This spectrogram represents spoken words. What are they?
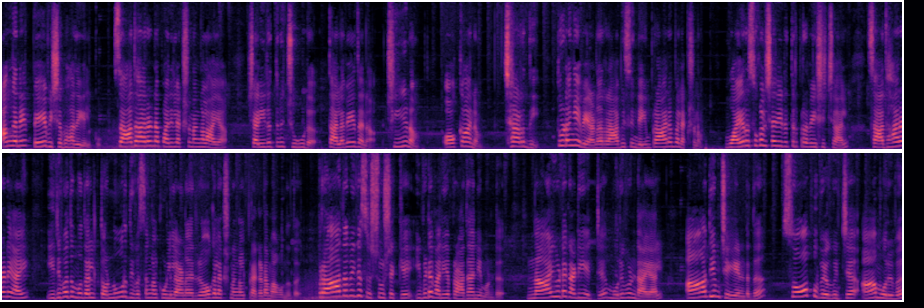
അങ്ങനെ പേ വിഷബാധയേൽക്കും. സാധാരണ പനിലക്ഷണങ്ങളായ ശരീരത്തിന് ചൂട് തലവേദന ക്ഷീണം ഓക്കാനം ഛർദി തുടങ്ങിയവയാണ് റാബിസിന്റെയും പ്രാരംഭ ലക്ഷണം. വൈറസുകൾ ശരീരത്തിൽ പ്രവേശിച്ചാൽ സാധാരണയായി ഇരുപത് മുതൽ തൊണ്ണൂറ് ദിവസങ്ങൾക്കുള്ളിലാണ് രോഗലക്ഷണങ്ങൾ പ്രകടമാകുന്നത്. പ്രാഥമിക ശുശ്രൂഷയ്ക്ക് ഇവിടെ വലിയ പ്രാധാന്യമുണ്ട്. നായുടെ കടിയേറ്റ് മുറിവുണ്ടായാൽ ആദ്യം ചെയ്യേണ്ടത് സോപ്പ് ഉപയോഗിച്ച് ആ മുറിവ്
